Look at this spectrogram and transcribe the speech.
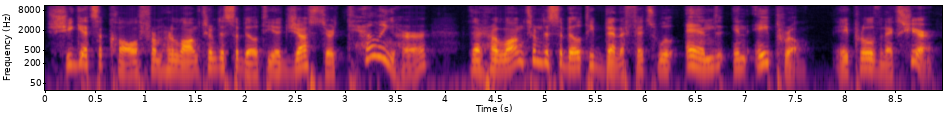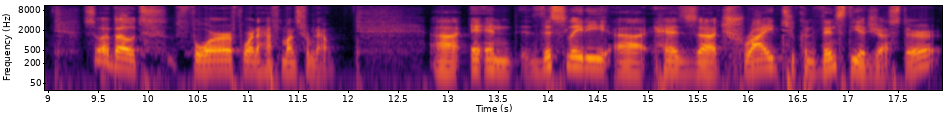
she gets a call from her long-term disability adjuster telling her that her long-term disability benefits will end in April, April of next year. So about four, four and a half months from now. Uh, and this lady uh, has uh, tried to convince the adjuster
